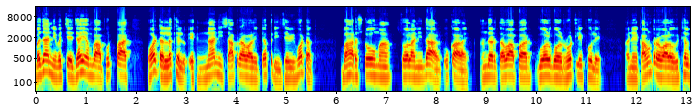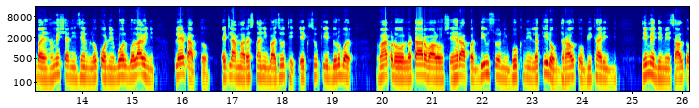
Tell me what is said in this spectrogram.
બજારની વચ્ચે જય અંબા ફૂટપાથ હોટલ લખેલું એક નાની સાપરાવાળી ટપરી જેવી હોટલ. બહાર સ્ટોવમાં ચોલાની દાળ ઉકાળાય, અંદર તવા પર ગોળ ગોળ રોટલી ફૂલે અને કાઉન્ટર વાળો વિઠ્ઠલભાઈ હંમેશાની જેમ લોકોને બોલ બોલાવીને પ્લેટ આપતો. એટલામાં રસ્તાની બાજુથી એક સૂકી દુર્બળ વાંકડો લટારવાળો ચહેરા પર દિવસોની ભૂખની લકીરો ધરાવતો ભિખારી ધીમે ધીમે ચાલતો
